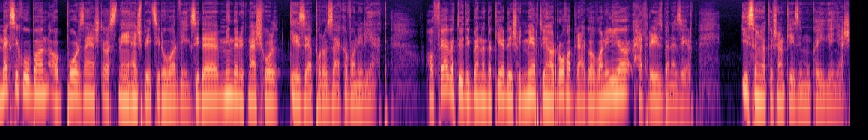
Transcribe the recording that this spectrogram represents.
Mexikóban a porzást azt néhány spéci rovar végzi, de mindenütt máshol kézzel porozzák a vaníliát. Ha felvetődik benned a kérdés, hogy miért olyan rohadrága a vanília, hát részben ezért. Iszonyatosan kézi munkaigényes.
